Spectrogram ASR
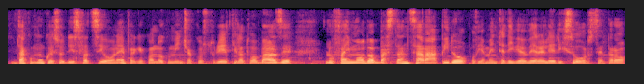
dà comunque soddisfazione perché quando cominci a costruirti la tua base lo fai in modo abbastanza rapido, ovviamente devi avere le risorse, però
